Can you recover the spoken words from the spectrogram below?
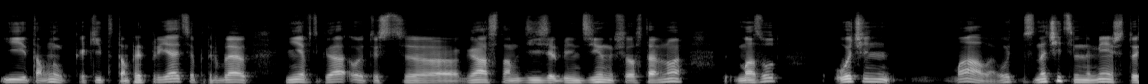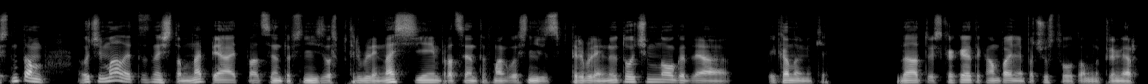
и там, ну, какие-то там предприятия потребляют нефть, газ, ой, то есть э, газ, там, дизель, бензин и все остальное, мазут очень мало, значительно меньше. То есть, ну, там очень мало, это значит, там на 5% снизилось потребление, на 7% могло снизиться потребление. Но это очень много для экономики да, то есть какая-то компания почувствовала там, например,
